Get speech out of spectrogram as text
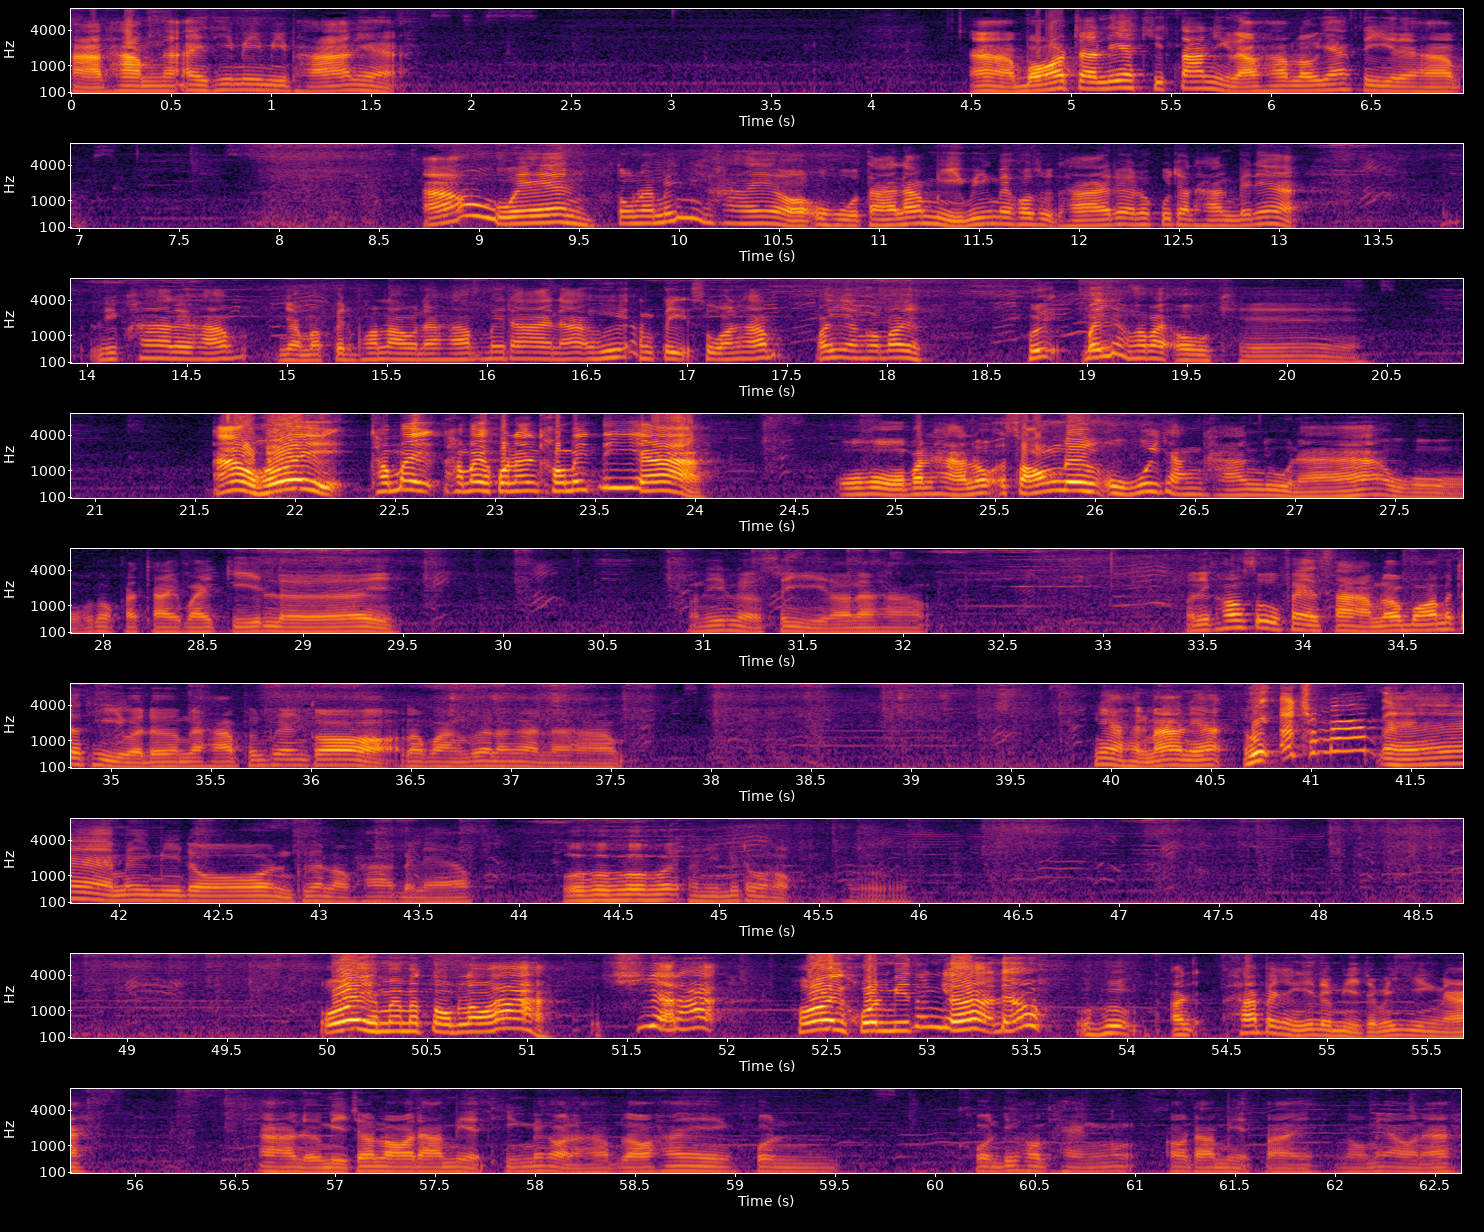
หาทำนะไอ้ที่ไม่มีพระเนี่ย อ่า บอสจะเรียกคิตตันอีกแล้วครับ เราแยกตีเลยครับ เอ้าเวนตรงนั้นไม่มีใครเหรอ โอ้โหตายแล้วหมีวิ่งไปคนสุดท้ายด้วย แล้วกูจะทันไปเนี่ยรีบฆ่าเลยครับ อย่ามาเป็นเพราะเรานะครับ ไม่ได้นะเฮ้ยอังติสวนครับ ไปยังเข้าไปเฮ้ยไปยังเข้าไปโอเค อ้าวเฮ้ยทำไมทำไมคนนั้นเขาไม่ตีอะโอ้โห ปัญหาโลสองหนึ่งโอ้ยยังทันอยู่นะ โอ้โห ตกกระจายไวกรีดเลย ตอนนี้เหลือสี่แล้วนะครับวันนี้เข้าสู่เฟสสามแล้วบอสมันจะถี่กว่าเดิมนะครับ เพื่อนๆก็ระวังด้วยแล้วกันนะครับ เนี่ยเห็นไหมอันเนี้ยเฮ้ยอัชมาแหมไม่มีโดน เพื่อนเราพลาดไปแล้ว เฮ้ยเฮ้ยเฮ้ยเฮ้ยอันนี้ไม่โดนหรอก เออโอ้ยทำไมมาตบเราอะเชี่ยละเฮ้ยคนมีตั้งเยอะเดี๋ยวถ้าเป็นอย่างนี้เดี๋ยวมีจะไม่ยิงนะอ่าเดี๋ยวมีจะรอดาเมจทิ้งไปก่อนนะครับ เราให้คนคนที่เขาแทงเอาดาเมจไปเราไม่เอานะ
